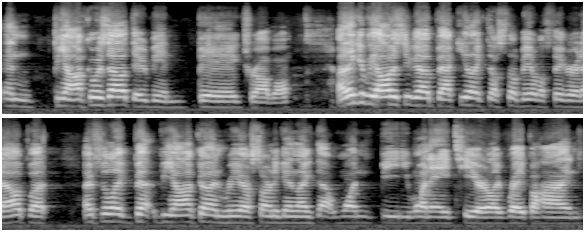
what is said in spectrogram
and Bianca was out, they would be in big trouble. I think if we obviously got Becky, like they'll still be able to figure it out, but I feel like Be- Bianca and Rhea are starting to get like that one B, one A tier, like right behind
